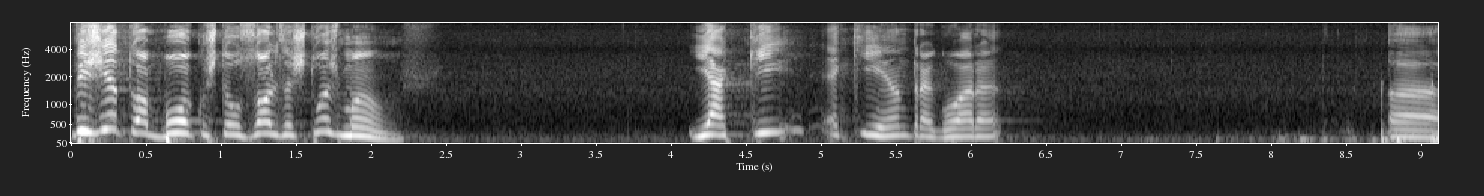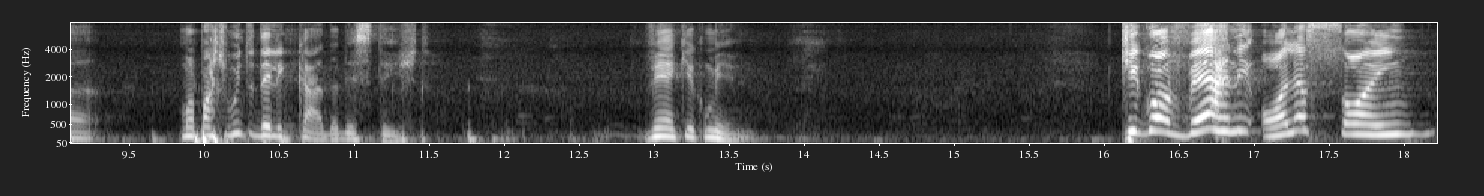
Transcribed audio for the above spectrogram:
vigia a tua boca, os teus olhos, as tuas mãos. E aqui é que entra agora uh, uma parte muito delicada desse texto. Vem aqui comigo. Que governe, olha só, hein?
